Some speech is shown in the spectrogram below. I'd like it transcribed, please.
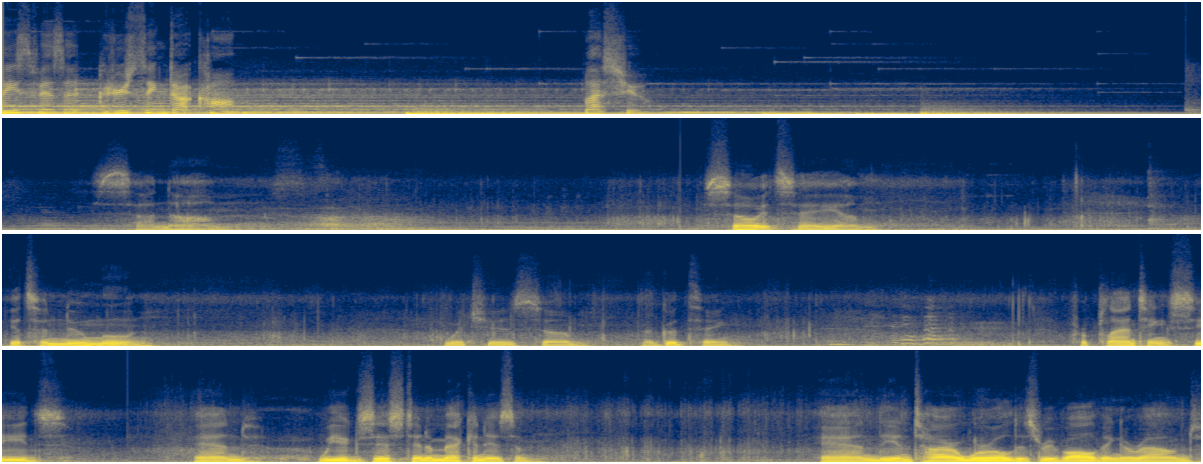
please visit gurusingh.com. Bless you. Satnam. So it's a um, it's a new moon, which is um, a good thing for planting seeds, and we exist in a mechanism, and the entire world is revolving around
